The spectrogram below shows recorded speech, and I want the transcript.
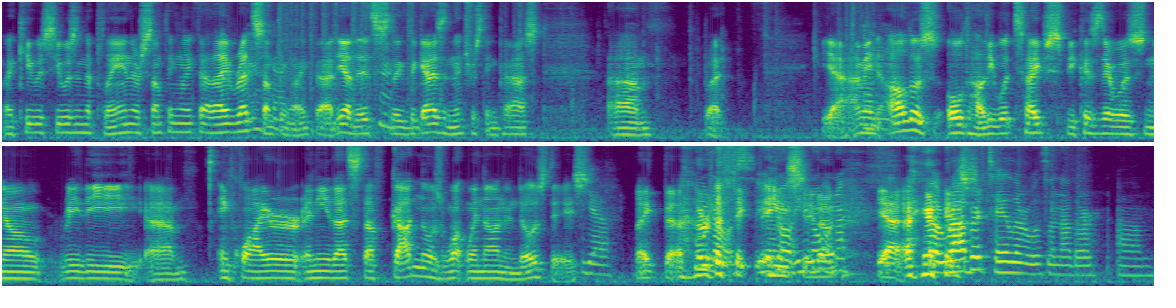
Like he was, he was in the plane or something like that. I read Okay. something like that. Yeah, it's Hmm. the, the guy's an interesting past, um, but yeah, I mean all those old Hollywood types because there was no really um, Enquirer or any of that stuff. God knows what went on in those days. Yeah. Like the horrific knows? You things, don't. You, you, don't know. know. Yeah. But Robert Taylor was another, um,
